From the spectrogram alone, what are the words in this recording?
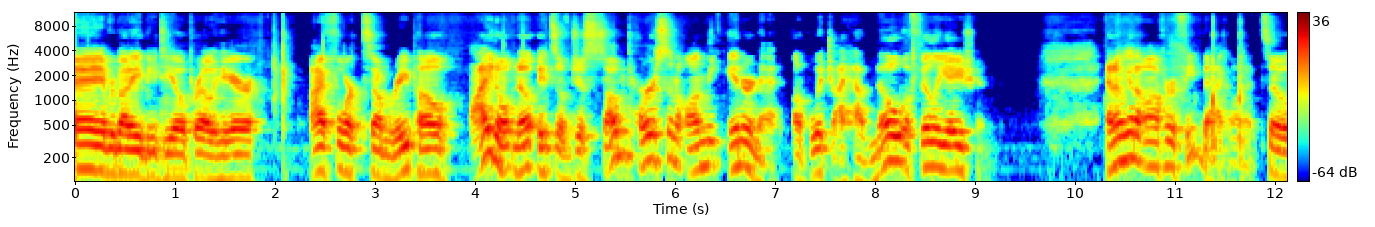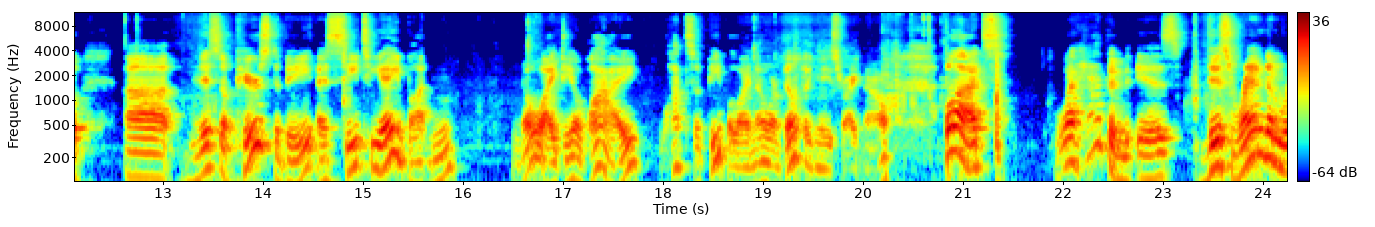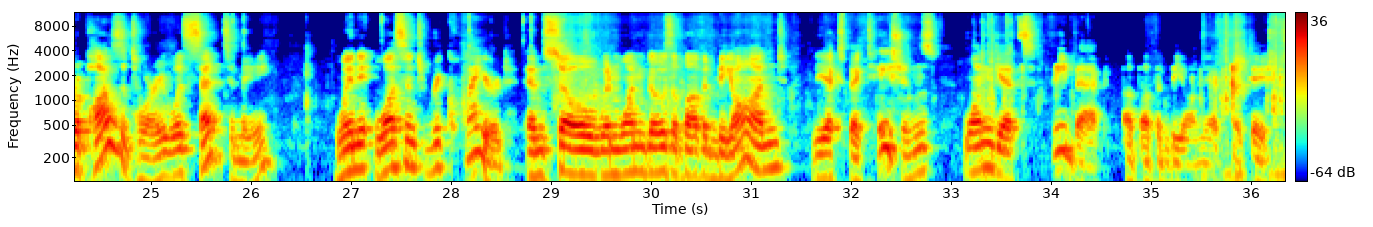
Hey everybody, BTO Pro here. I forked some repo. I don't know. It's of just some person on the internet of which I have no affiliation. And I'm going to offer feedback on it. So uh, this appears to be a CTA button. No idea why. Lots of people I know are building these right now. But what happened is this random repository was sent to me when it wasn't required. And so when one goes above and beyond the expectations, one gets feedback above and beyond the expectations.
